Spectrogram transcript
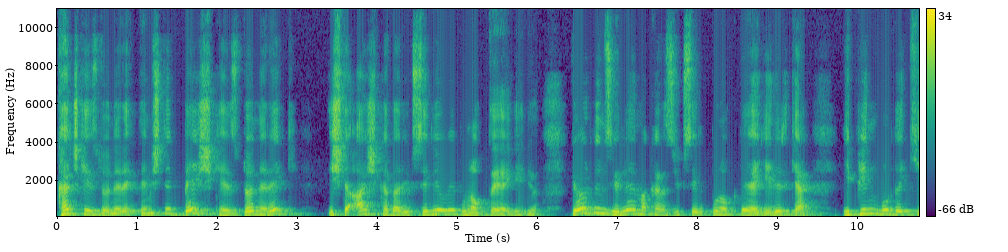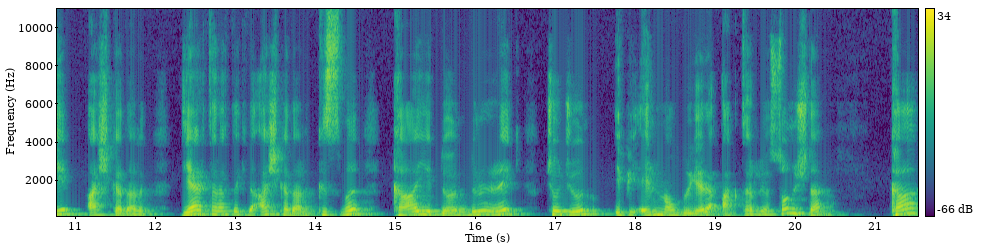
kaç kez dönerek demişti? 5 kez dönerek işte H kadar yükseliyor ve bu noktaya geliyor. Gördüğünüz gibi L makarası yükselip bu noktaya gelirken ipin buradaki H kadarlık, diğer taraftaki de H kadarlık kısmı K'yı döndürerek çocuğun ipi elin olduğu yere aktarılıyor. Sonuçta K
